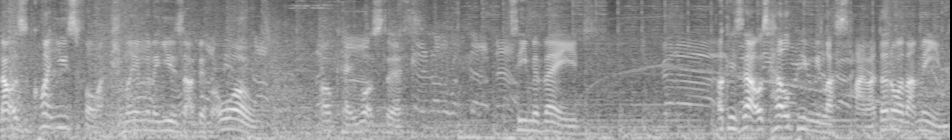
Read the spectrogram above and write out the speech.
That was quite useful, actually. I'm going to use that a bit more. Whoa. Okay, what's this? Team evade. Okay, so that was helping me last time. I don't know what that means.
